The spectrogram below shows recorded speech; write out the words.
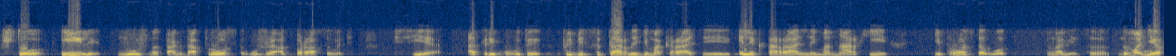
что или нужно тогда просто уже отбрасывать все атрибуты плебисцитарной демократии, электоральной монархии и просто вот становиться на манер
